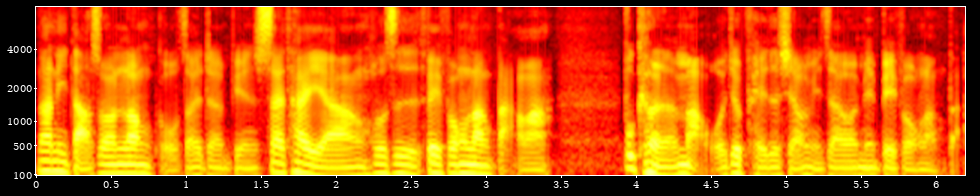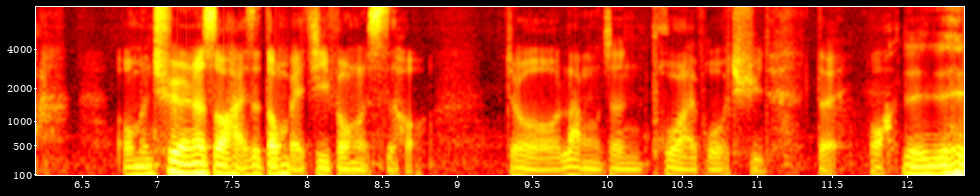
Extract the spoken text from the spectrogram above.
那你打算让狗在那边晒太阳，或是被风浪打吗？不可能嘛！我就陪着小米在外面被风浪打。我们去的那时候还是东北季风的时候。就浪真泼来泼去的，对，哇，这 这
